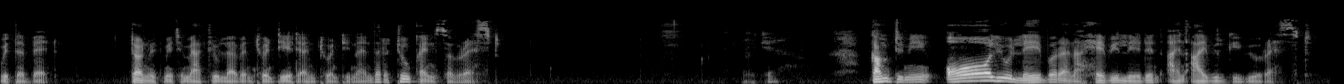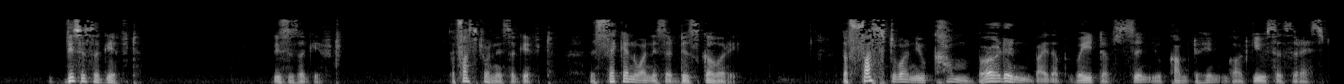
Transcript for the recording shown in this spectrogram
with a bed? Turn with me to Matthew 11, 28 and 29. There are two kinds of rest. Okay. Come to me, all you labor and are heavy laden, and I will give you rest. This is a gift. This is a gift. The first one is a gift. The second one is a discovery. The first one, you come burdened by the weight of sin, you come to Him, God gives us rest.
